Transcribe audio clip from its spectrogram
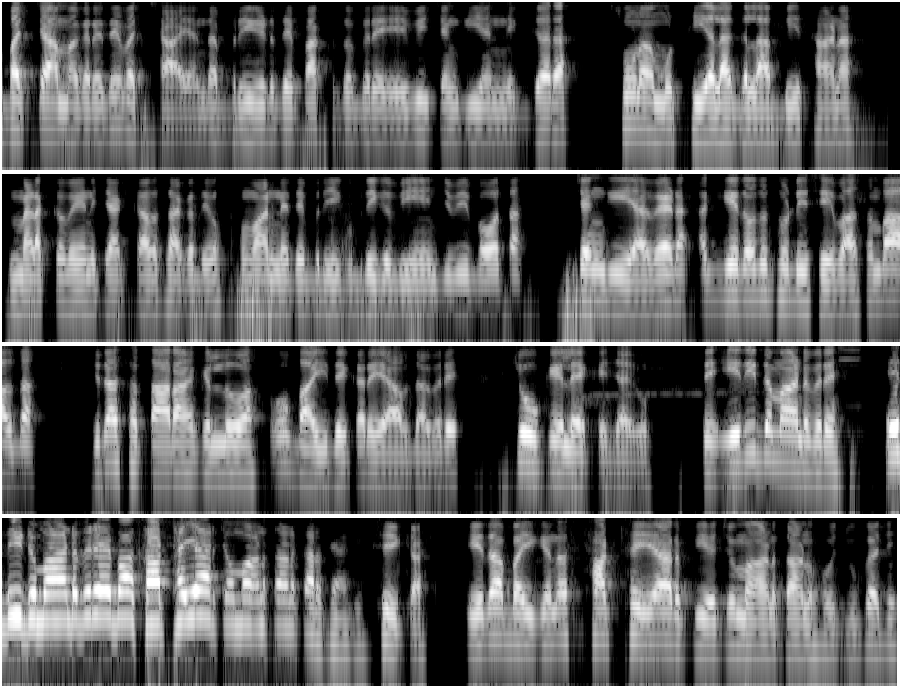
ਬੱਚਾ ਮਗਰ ਇਹਦੇ ਬੱਚਾ ਆ ਜਾਂਦਾ। ਬਰੀਡ ਦੇ ਪੱਖ ਤੋਂ ਵੀਰੇ ਇਹ ਵੀ ਚੰਗੀ ਆ। ਨਿੱਗਰ ਆ। ਸੋਹਣਾ ਮੁੱਠੀ ਵਾਲਾ ਗੁਲਾਬੀ ਥਾਣਾ ਮਿਲਕ ਵੇਨ ਚੈੱਕ ਕਰ ਸਕਦੇ ਹੋ। ਹਵਾਨੇ ਤੇ ਬਰੀਕ ਬਰੀਕ ਵੇਂਜ ਵੀ ਬਹੁਤ ਆ। ਚੰਗੀ ਆ ਵੇੜ। ਅੱਗੇ ਦੁੱਧ ਤੁਹਾਡੀ ਸੇਵਾ ਸੰਭਾਲਦਾ। ਜਿਹੜਾ 17 ਕਿਲੋ ਆ ਉਹ ਬਾਈ ਦੇ ਘਰੇ ਆਪਦਾ ਵੀਰੇ ਚੋਕੇ ਲੈ ਕੇ ਜਾਇਓ। ਤੇ ਇਹਦੀ ਡਿਮਾਂਡ ਵੀਰੇ? ਇਹਦੀ ਡਿਮਾਂਡ ਵੀਰੇ ਬਸ 60000 ਚੋਂ ਮਾਨਤਾਨ ਕਰ ਦਿਆਂਗੇ। ਠੀਕ ਆ। ਇਹਦਾ ਬਾਈ ਕਹਿੰਦਾ 60000 ਰੁਪਏ ਚ ਮਾਨਤਾਨ ਹੋ ਜਾਊਗਾ ਜੀ।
